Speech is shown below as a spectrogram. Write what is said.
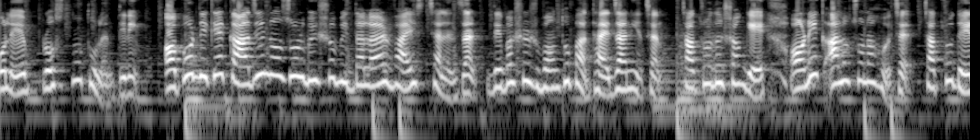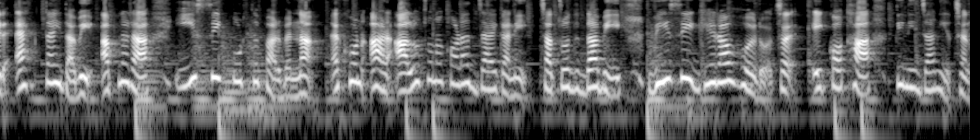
বলে প্রশ্ন তুলেন তিনি। অপরদিকে কাজী নজরুল বিশ্ববিদ্যালয়ের ভাইস চ্যান্সেলর দেবাশিস বন্দ্যোপাধ্যায় জানিয়েছেন, ছাত্রদের সঙ্গে অনেক আলোচনা হয়েছে। ছাত্রদের একটাই দাবি, আপনারা ইসি করতে পারবেন না। এখন আর আলোচনা করার জায়গা নেই। ছাত্রদের দাবি ভিসি ঘেরাও হয়ে রয়েছে। এই কথা তিনি জানিয়েছেন।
